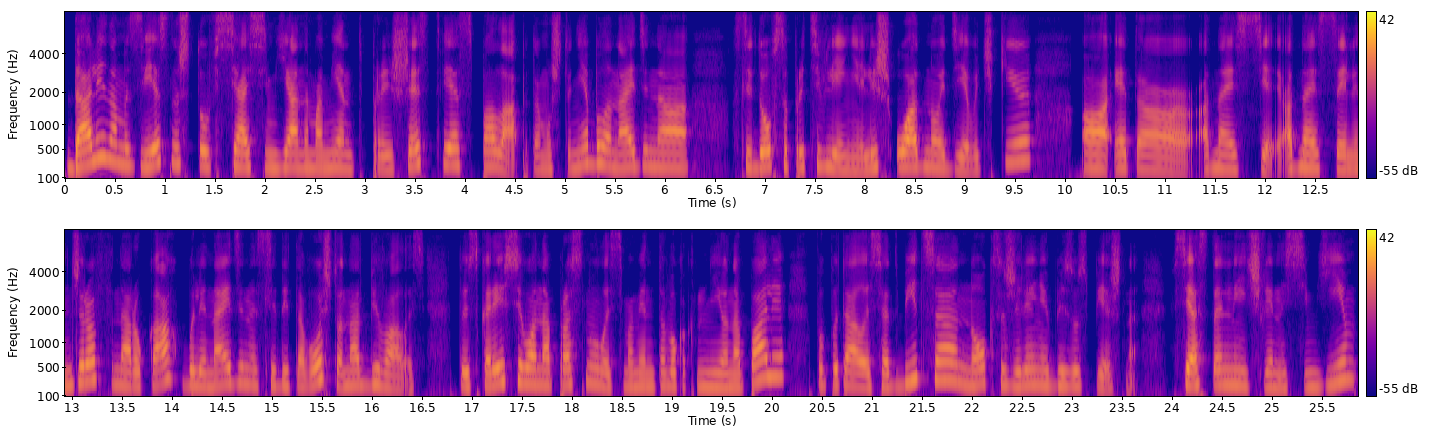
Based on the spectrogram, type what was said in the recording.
Далее нам известно, что вся семья на момент происшествия спала, потому что не было найдено следов сопротивления. Лишь у одной девочки а, это одна из, одна из селлинджеров, на руках были найдены следы того, что она отбивалась. То есть, скорее всего, она проснулась в момент того, как на нее напали, попыталась отбиться, но, к сожалению, безуспешно. Все остальные члены семьи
